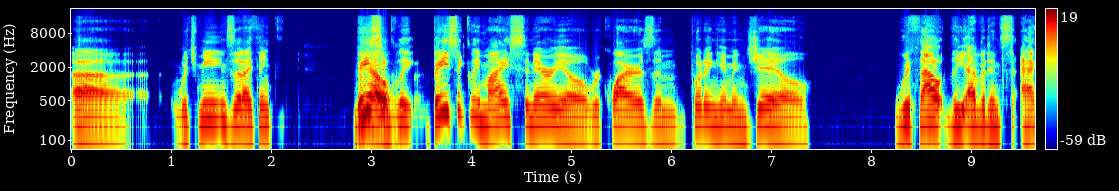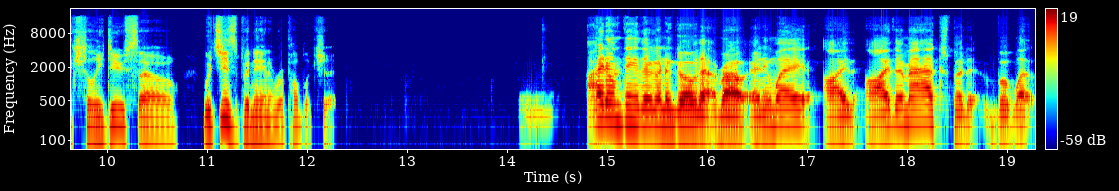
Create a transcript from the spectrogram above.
uh which means that i think No, basically basically my scenario requires them putting him in jail without the evidence to actually do so which is banana republic shit I don't think they're gonna go that route anyway. I either Max, but but what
